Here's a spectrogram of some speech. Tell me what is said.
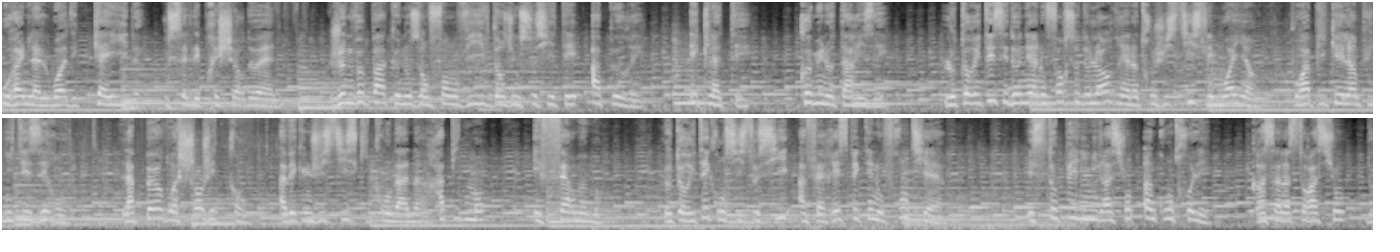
où règne la loi des caïds ou celle des prêcheurs de haine. Je ne veux pas que nos enfants vivent dans une société apeurée, éclatée, communautarisée. L'autorité s'est donnée à nos forces de l'ordre et à notre justice les moyens pour appliquer l'impunité zéro. La peur doit changer de camp, avec une justice qui condamne rapidement et fermement. L'autorité consiste aussi à faire respecter nos frontières et stopper l'immigration incontrôlée grâce à l'instauration de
